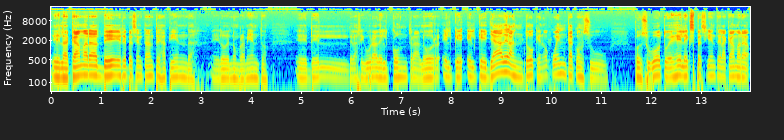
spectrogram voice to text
eh, la Cámara de Representantes atienda eh, lo del nombramiento eh, del, de la figura del Contralor. El que, el que ya adelantó que no cuenta con su, con su voto es el expresidente de la Cámara,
